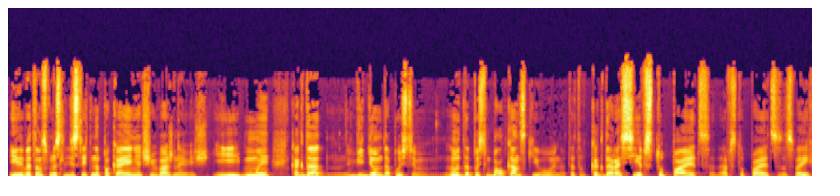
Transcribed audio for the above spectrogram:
И в этом смысле действительно покаяние очень важная вещь. И мы, когда ведем, допустим, ну, допустим, Балканские войны, это когда Россия вступается, да, вступается за своих,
